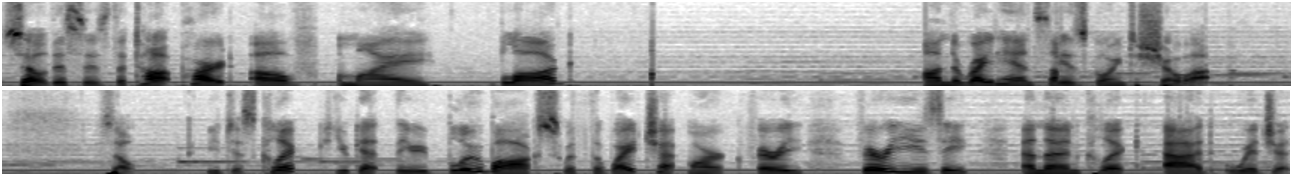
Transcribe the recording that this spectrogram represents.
So this is the top part of my blog. On the right hand side is going to show up. So you just click, you get the blue box with the white check mark, very, very easy and then click Add Widget.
